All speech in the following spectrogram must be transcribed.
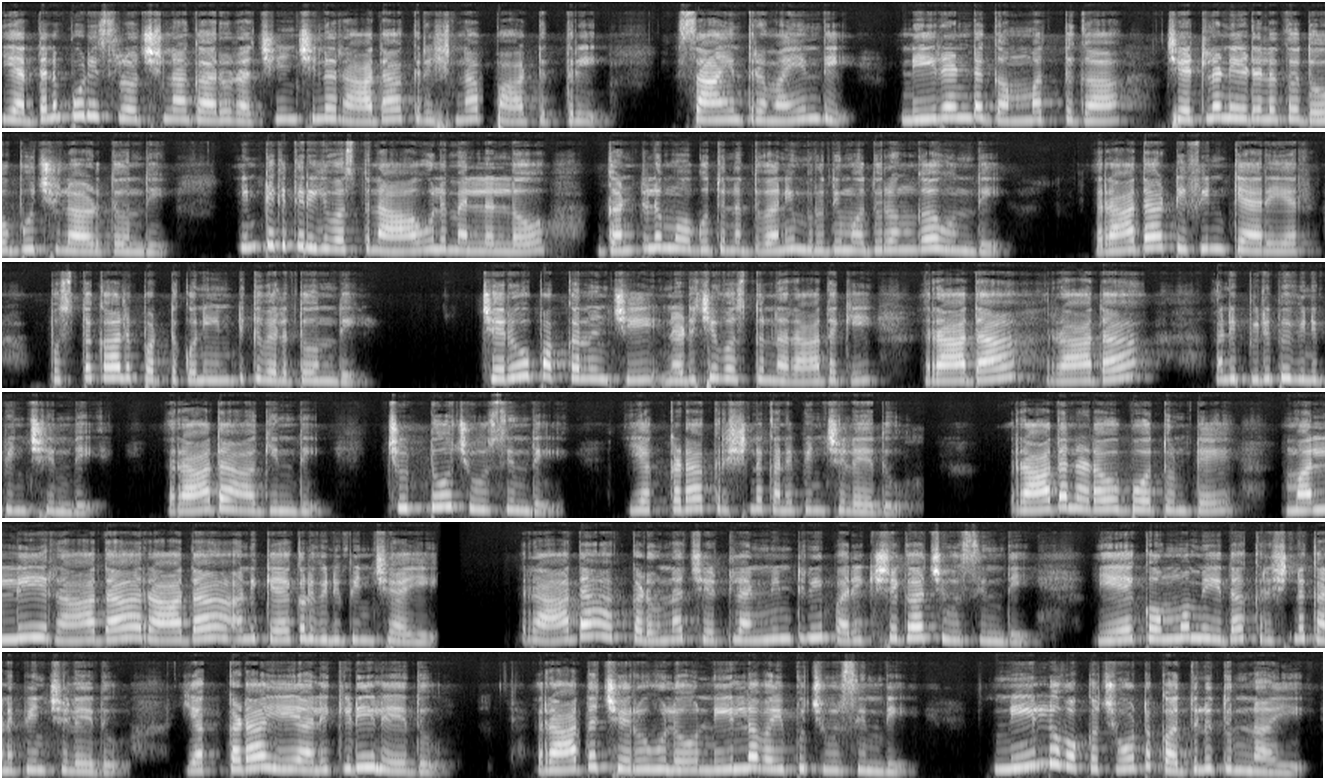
ఎద్దనపూడి సులోచన గారు రచించిన Radhakrishna part three. సాయంత్రం అయింది నీరెండ గమ్మత్తుగా చెట్ల నీడలతో దోబూచులాడుతోంది. ఇంటికి తిరిగి వస్తున్న ఆవుల మెల్లల్లో గంటలు మోగుతున్న ధ్వని మృది మధురంగా ఉంది. రాధా టిఫిన్ క్యారియర్ పుస్తకాలు పట్టుకొని ఇంటికి వెళుతోంది. చెరువు పక్క నుంచి నడిచి వస్తున్న రాధకి రాధా రాధా అని పిలుపు వినిపించింది. రాధ ఆగింది. చుట్టూ చూసింది. ఎక్కడా కృష్ణ కనిపించలేదు. రాధ నడవబోతుంటే మళ్ళీ రాధా రాధా అని కేకలు వినిపించాయి. రాధ అక్కడున్న చెట్లన్నింటినీ పరీక్షగా చూసింది. ఏ కొమ్మ మీద కృష్ణ కనిపించలేదు. ఎక్కడా ఏ అలికిడి లేదు. రాధ చెరువులో నీళ్ళ వైపు చూసింది. నీళ్ళు ఒకచోట కదులుతున్నాయి.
